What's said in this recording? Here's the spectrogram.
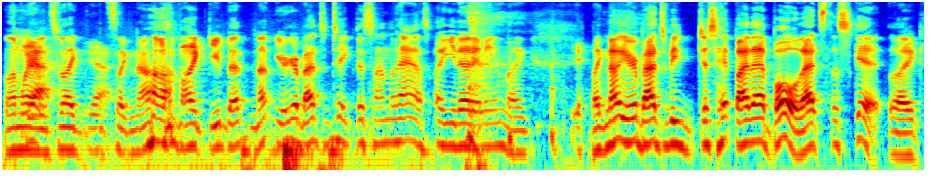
One where Yeah, it's like it's like no, like you bet no, you're about to take this on the ass. Like, you know what I mean? Like like no, you're about to be just hit by that bull. That's the skit. Like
